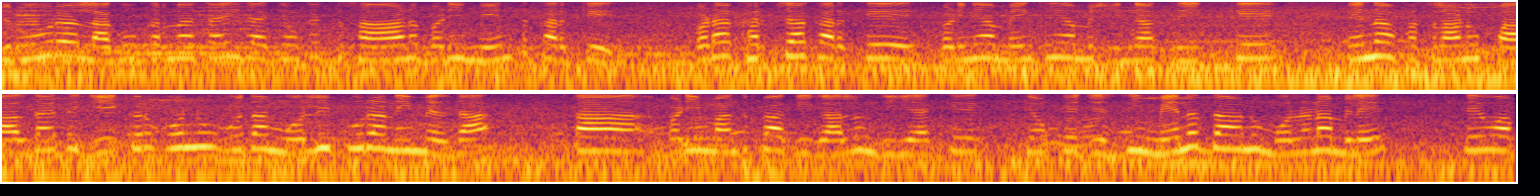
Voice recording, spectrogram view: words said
ਜ਼ਰੂਰ ਲਾਗੂ ਕਰਨਾ ਚਾਹੀਦਾ ਕਿਉਂਕਿ ਕਿਸਾਨ ਬੜੀ ਮਿਹਨਤ ਕਰਕੇ, ਬੜਾ ਖਰਚਾ ਕਰਕੇ ਬੜੀਆਂ ਮਹਿੰਗੀਆਂ ਮਸ਼ੀਨਾਂ ਖਰੀਦ ਕੇ ਇਹਨਾਂ ਫਸਲਾਂ ਨੂੰ ਪਾਲਦਾ ਹੈ ਤੇ ਜੇਕਰ ਉਹਨੂੰ ਉਹਦਾ ਮੁੱਲ ਹੀ ਪੂਰਾ ਨਹੀਂ ਮਿਲਦਾ, ਤਾਂ ਬੜੀ ਮੰਦਭਾਗੀ ਗੱਲ ਹੁੰਦੀ ਹੈ ਕਿ ਕਿਉਂਕਿ ਜਿਸ ਦੀ ਮਿਹਨਤ ਦਾ ਉਹਨੂੰ ਮੁੱਲ ਨਾ ਮਿਲੇ ਤੇ ਉਹ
